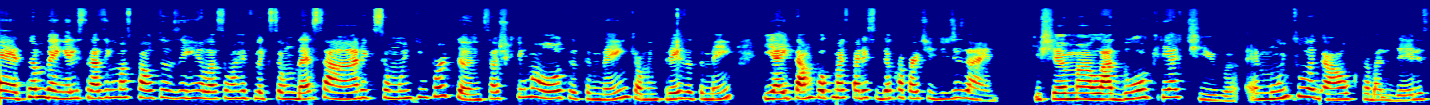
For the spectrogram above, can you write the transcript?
É, também. Eles trazem umas pautas em relação à reflexão dessa área que são muito importantes. Acho que tem uma outra também, que é uma empresa também, e aí tá um pouco mais parecida com a parte de design que chama Laduo Criativa. É muito legal o trabalho deles.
